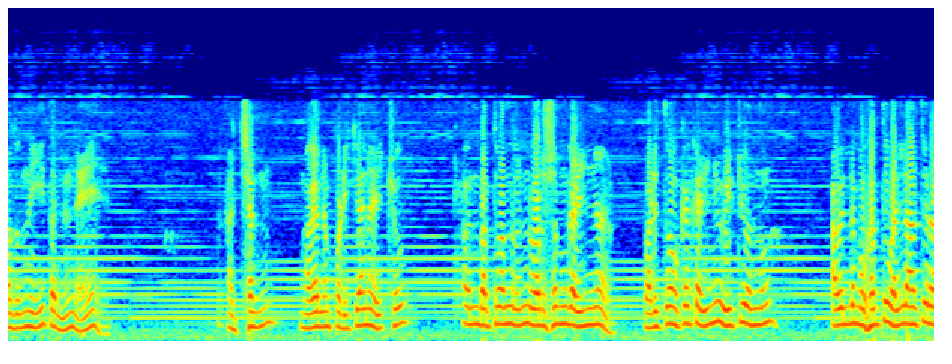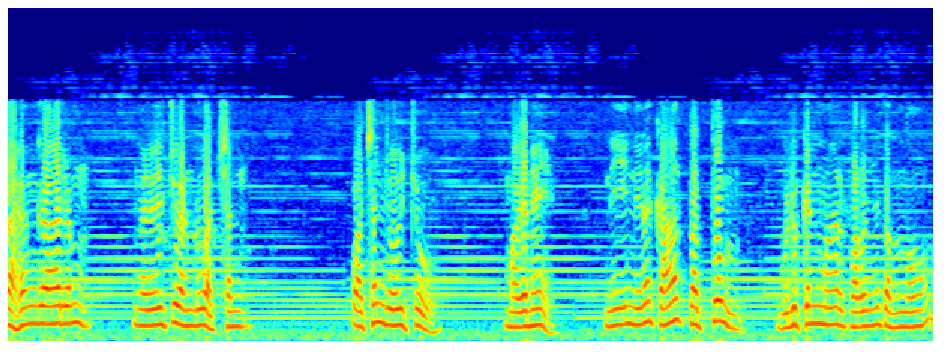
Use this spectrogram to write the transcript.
അത് നീ തന്നെ. അച്ഛൻ മകനെ പഠിക്കാൻ അയച്ചു. അവൻ പത്ത് പന്ത്രണ്ട് വർഷം കഴിഞ്ഞ് പഠിത്തമൊക്കെ കഴിഞ്ഞ് വീട്ടിൽ വന്നു. അവന്റെ മുഖത്ത് വല്ലാത്തൊരു അഹങ്കാരം നിഴലിച്ചു കണ്ടു അച്ഛൻ. അച്ഛൻ ചോദിച്ചു മകനെ നീ നിനക്കാ തത്വം ഗുരുക്കന്മാർ പറഞ്ഞു തന്നോ?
